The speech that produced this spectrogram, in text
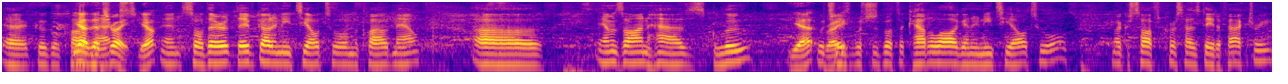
at Google Cloud Yeah, that's Next. right, yep. And so they're, they've got an ETL tool in the cloud now. Uh, Amazon has Glue, yeah, which right. is which is both a catalog and an ETL tool. Microsoft, of course, has Data Factory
